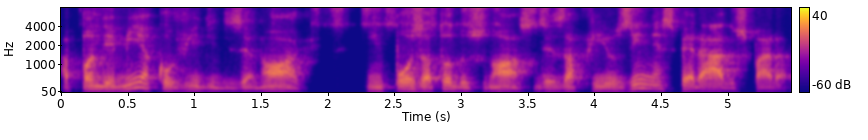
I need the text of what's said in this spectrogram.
A pandemia Covid-19 impôs a todos nós desafios inesperados para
